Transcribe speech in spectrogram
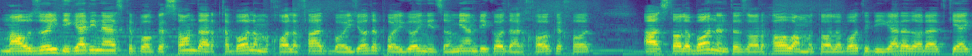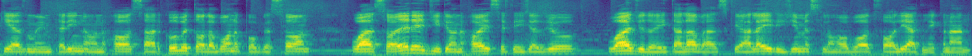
موضوع دیگر این است که پاکستان در قبال مخالفت با ایجاد پایگاه نظامی امریکا در خاک خود از طالبان انتظارها و مطالبات دیگر دارد که یکی از مهمترین آنها سرکوب طالبان پاکستان و سایر جریانهای ستیججو و جدایی طلب است که علیه رژیم اسلام آباد فعالیت می کنند.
